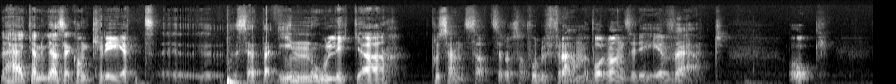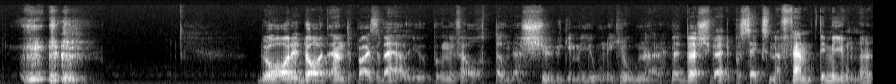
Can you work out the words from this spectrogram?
här kan du ganska konkret eh, sätta in olika procentsatser och så får du fram vad du anser det är värt. Och Du har idag ett Enterprise Value på ungefär 820 miljoner kronor med ett börsvärde på 650 miljoner.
